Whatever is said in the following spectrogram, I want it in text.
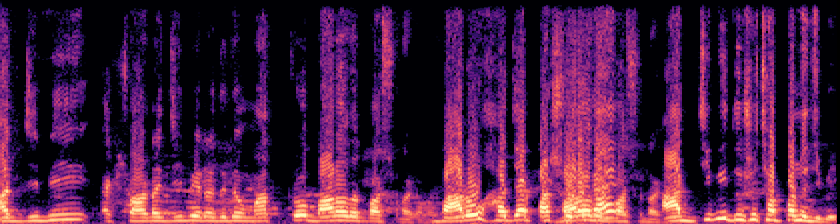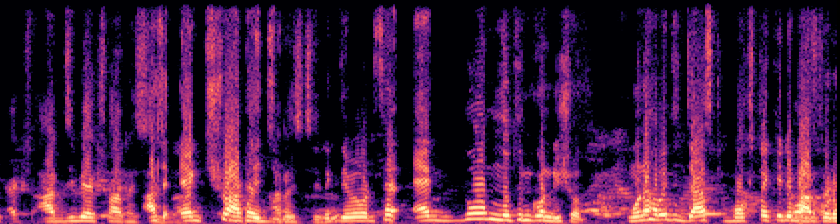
আট জিবি একশো আঠাশ জিবি এটা মাত্র বারো হাজার পাঁচশো টাকা বারো হাজার পাঁচশো 12,500 টাকা। আট জিবি দুশো ছাপ্পান্ন জিবি আট জিবি একশো আঠাশ আচ্ছা একশো আঠাশ জিবি 28 দেখতে পাচ্ছেন একদম নতুন কন্ডিশন মনে হবে যে জাস্ট বক্সটা কেটে বার করে।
